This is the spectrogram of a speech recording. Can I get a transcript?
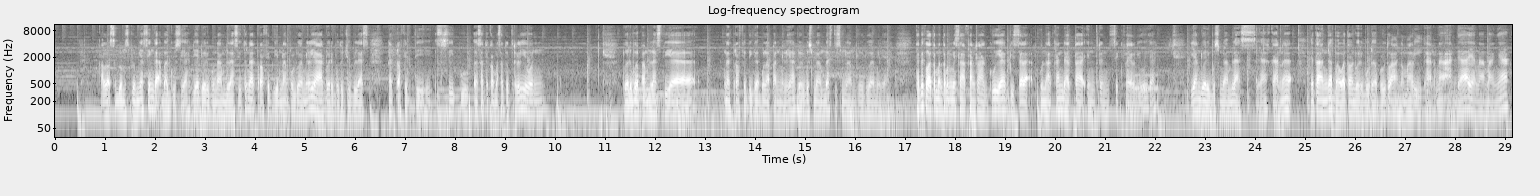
Kalau sebelum-sebelumnya sih nggak bagus ya. Dia 2016 itu net profit di 62 miliar 2017 net profit di 1,1 uh, triliun. 2018 dia net profit 38 miliar 2019 di 92 miliar. Tapi kalau teman-teman misalkan ragu ya bisa gunakan data intrinsic value ya yang 2019 ya. Karena kita anggap bahwa tahun 2020 itu anomali karena ada yang namanya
